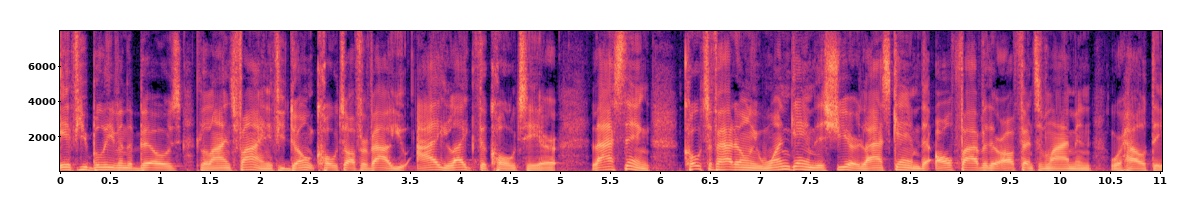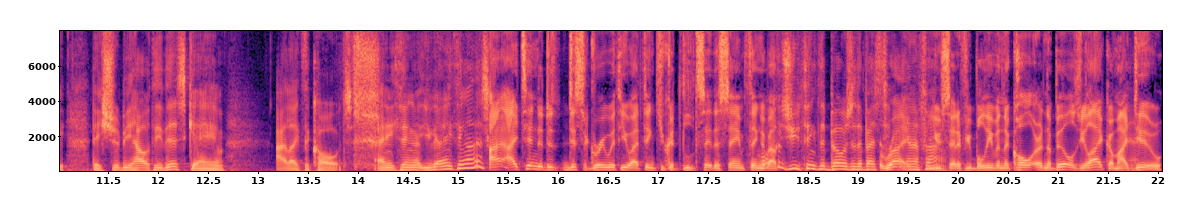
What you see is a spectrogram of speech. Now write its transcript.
If you believe in the Bills, the line's fine. If you don't, Colts offer value. I like the Colts here. Last thing, Colts have had only one game this year, last game, that all five of their offensive linemen were healthy. They should be healthy this game. I like the Colts. Anything? You got anything on this? I, I tend to dis- disagree with you. I think you could say the same thing about because you think the Bills are the best team right. in the NFL. You said if you believe in the Colts or in the Bills, you like them. I do.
